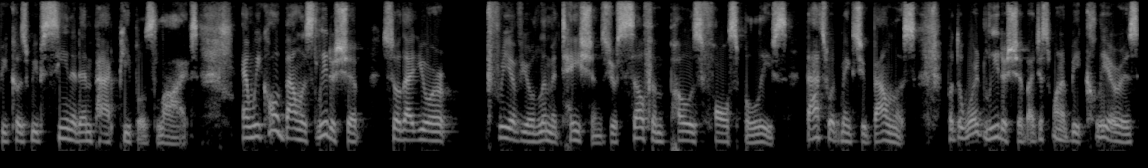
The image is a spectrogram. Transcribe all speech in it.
because we've seen it impact people's lives. And we call it boundless leadership so that you're free of your limitations your self-imposed false beliefs. That's what makes you boundless but the word leadership i just want to be clear is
